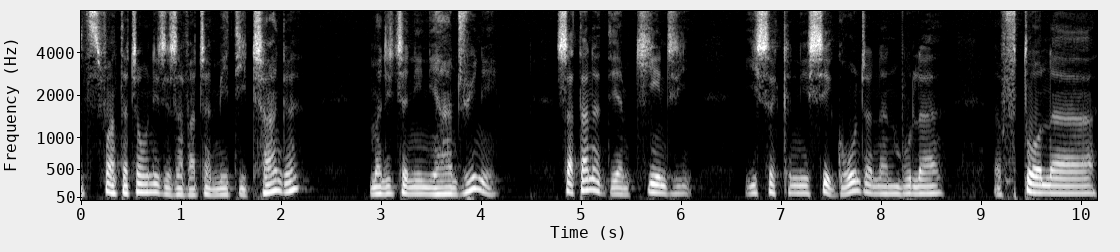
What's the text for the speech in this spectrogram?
Tsy fantatrao anie izay zavatra mety hitranga mandritra an'iny andro iny e! Satana dia mikendry isaky ny segondra na ny mbola fotoana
